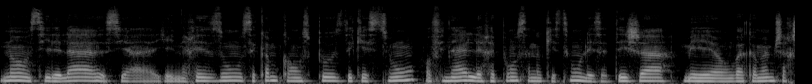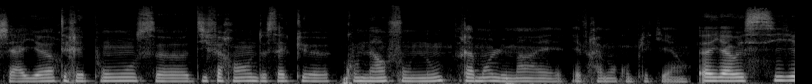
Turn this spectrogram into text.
non, s'il est là, s'il y a, une raison, c'est comme quand on se pose des questions. Au final, les réponses à nos questions, on les a déjà, mais euh, on va quand même chercher ailleurs des réponses différentes de celles que qu'on a au fond de nous. Vraiment, l'humain est, est, vraiment compliqué. Hein. Il y a aussi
